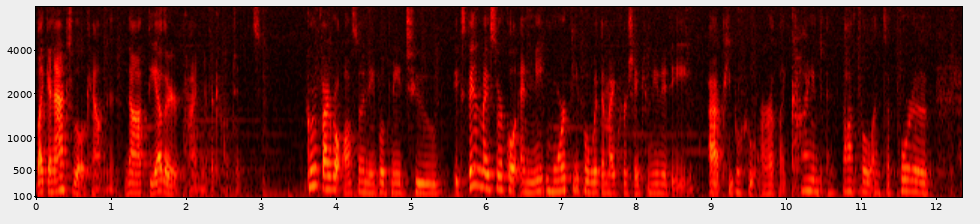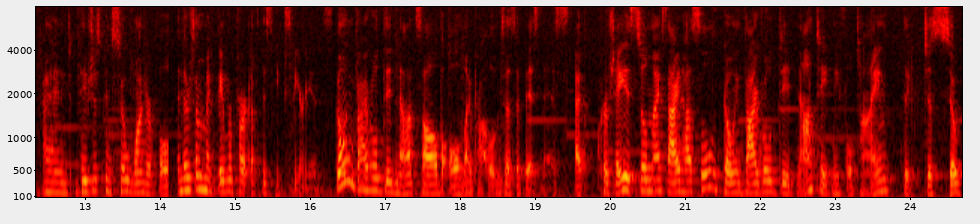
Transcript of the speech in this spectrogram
like an actual accountant, not the other kind of accountant. Going viral also enabled me to expand my circle and meet more people within my crochet community. Uh, people who are like kind and thoughtful and supportive and they've just been so wonderful. And they're some of my favorite part of this experience. Going viral did not solve all my problems as a business. Uh, crochet is still my side hustle. Going viral did not take me full time, like just so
